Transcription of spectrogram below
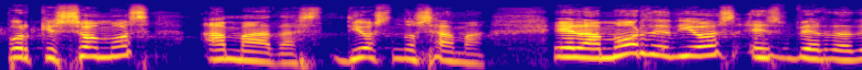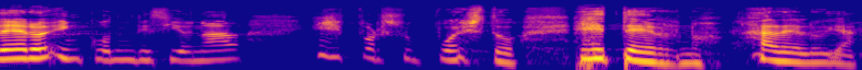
Porque somos amadas, Dios nos ama. El amor de Dios es verdadero, incondicional y por supuesto eterno. Aleluya.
